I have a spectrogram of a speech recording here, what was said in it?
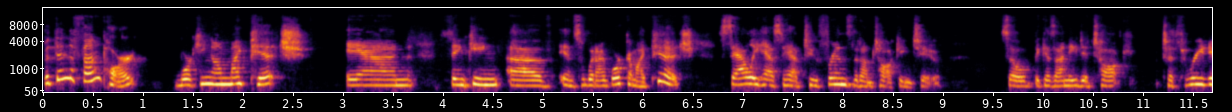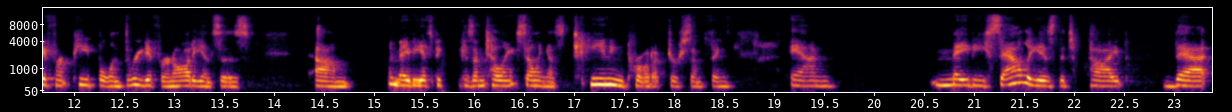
But then the fun part, working on my pitch and thinking of and so when i work on my pitch sally has to have two friends that i'm talking to so because i need to talk to three different people and three different audiences um, maybe it's because i'm telling selling a tanning product or something and maybe sally is the type that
